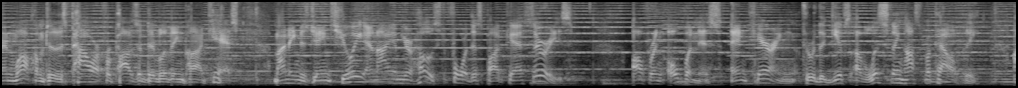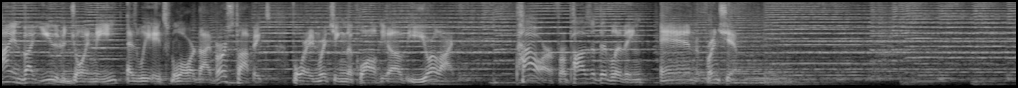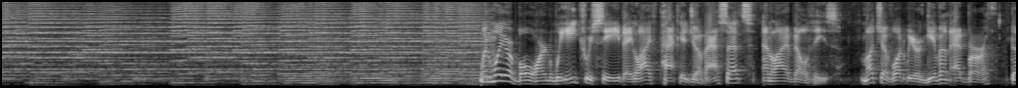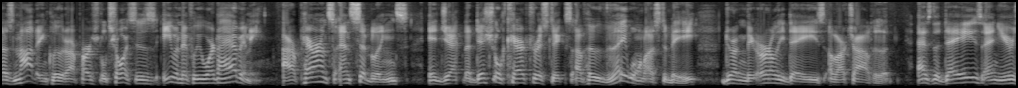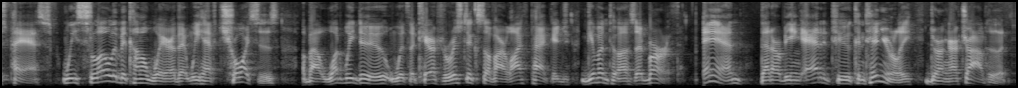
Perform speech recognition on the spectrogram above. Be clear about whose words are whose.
Speaker 1: and welcome to this Power for Positive Living podcast. My name is James Huey, and I am your host for this podcast series, offering openness and caring through the gifts of listening hospitality. I invite you to join me as we explore diverse topics for enriching the quality of your life. Power for positive living and friendship. When we are born, we each receive a life package of assets and liabilities. Much of what we are given at birth does not include our personal choices, even if we were to have any. Our parents and siblings inject additional characteristics of who they want us to be during the early days of our childhood. As the days and years pass, we slowly become aware that we have choices about what we do with the characteristics of our life package given to us at birth and that are being added to continually during our childhood.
